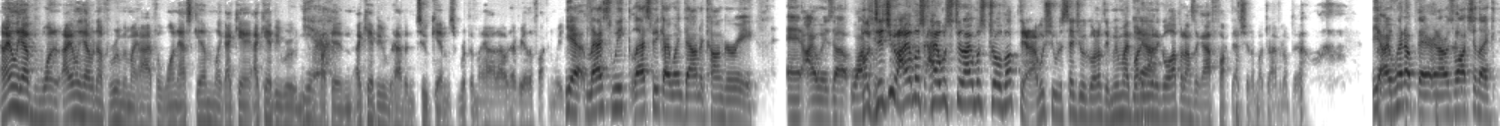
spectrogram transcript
And I only have one I only have enough room in my hat for one S Kim. Like I can't I can't be rooting yeah. fucking I can't be having two Kims ripping my hat out every other fucking week. Yeah, last week last week I went down to Congaree and I was uh oh, watching. Oh, did you? I almost, I almost, dude, I almost drove up there. I wish you would have said you were going up there. Me and my buddy yeah. were gonna go up, and I was like, ah, fuck that shit. I'm not driving up there. yeah, I went up there and I was watching like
